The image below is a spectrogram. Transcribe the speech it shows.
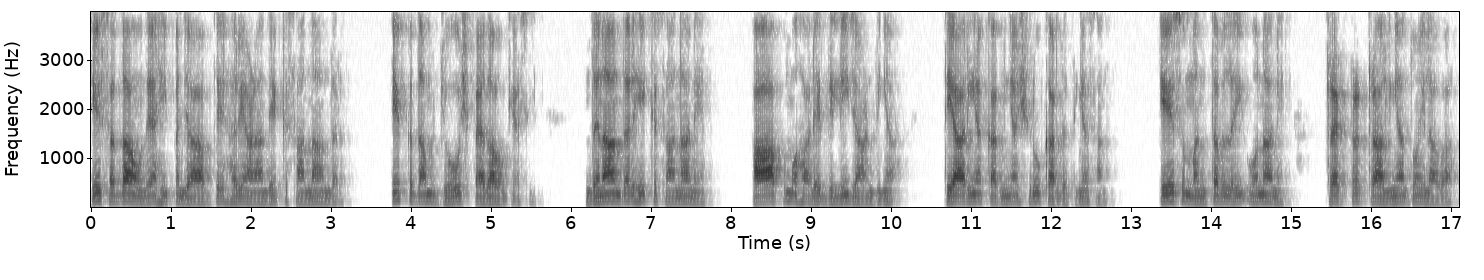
ਇਹ ਸੱਦਾ ਆਉਂਦਿਆਂ ਹੀ ਪੰਜਾਬ ਤੇ ਹਰਿਆਣਾ ਦੇ ਕਿਸਾਨਾਂ ਅੰਦਰ ਇੱਕਦਮ ਜੋਸ਼ ਪੈਦਾ ਹੋ ਗਿਆ ਸੀ। ਦਿਨਾਂ ਅੰਦਰ ਹੀ ਕਿਸਾਨਾਂ ਨੇ ਆਪ ਮੁਹਾਰੇ ਦਿੱਲੀ ਜਾਣ ਦੀਆਂ ਤਿਆਰੀਆਂ ਕਰਨੀਆਂ ਸ਼ੁਰੂ ਕਰ ਦਿੱਤੀਆਂ ਸਨ। ਇਸ ਮੰਤਵ ਲਈ ਉਹਨਾਂ ਨੇ ਟਰੈਕਟਰ ਟਰਾਲੀਆਂ ਤੋਂ ਇਲਾਵਾ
